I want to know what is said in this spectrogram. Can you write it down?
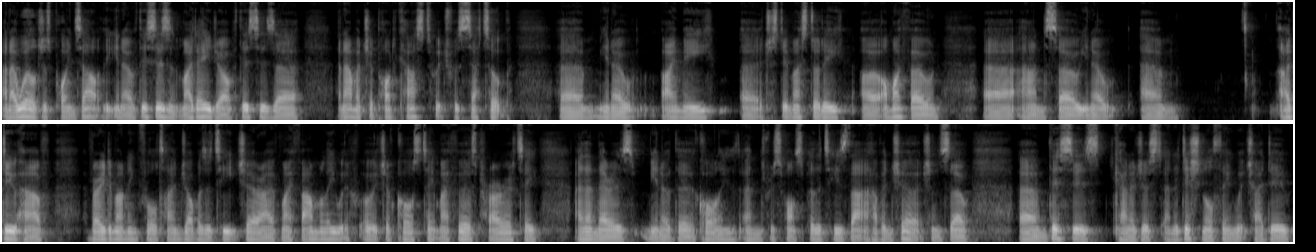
And I will just point out that, you know, this isn't my day job. This is a, an amateur podcast which was set up, um, you know, by me uh, just in my study uh, on my phone. Uh, and so, you know, um, I do have very demanding full time job as a teacher. I have my family, which, which, of course take my first priority, and then there is you know the calling and responsibilities that I have in church. And so, um, this is kind of just an additional thing which I do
